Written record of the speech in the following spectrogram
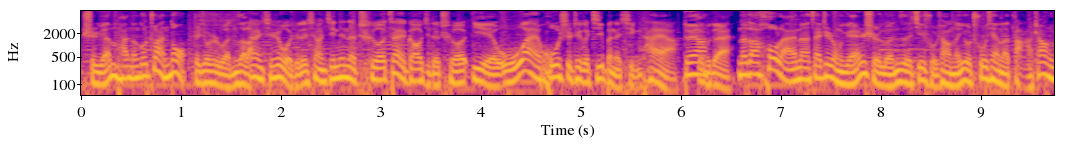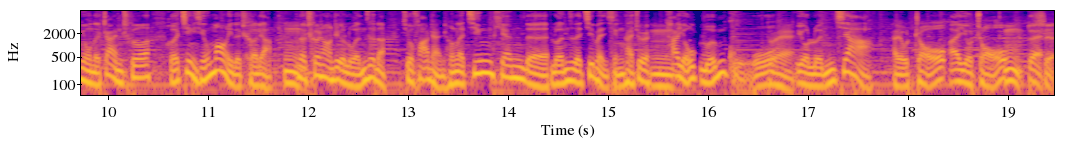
使圆盘能够转动，这就是轮子了但。是其实我觉得，像今天的车，再高级的车，也无外乎是这个基本的形态啊，对啊，对不对？那到后来呢，在这种原始轮子的基础上呢，又出现了打仗用的战车和进行贸易的车辆。嗯那车上这个轮子呢，就发展成了今天的轮子的基本形态，就是嗯它有轮毂，对有轮架，还有轴，哎，有轴，嗯对，是。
